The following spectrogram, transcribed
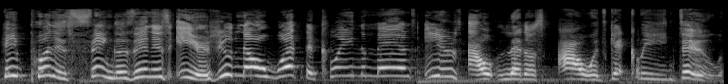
He put his fingers in his ears. You know what? To clean the man's ears out, let us ours get clean too.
